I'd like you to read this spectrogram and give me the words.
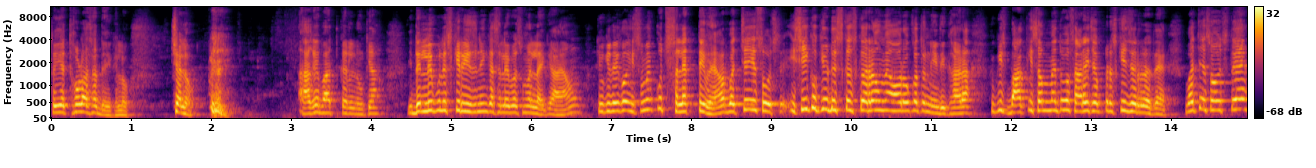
तो ये थोड़ा सा देख लो। चलो, आगे बात कर लूँ क्या? दिल्ली पुलिस की रीजनिंग का सिलेबस मैं लेके आया हूँ, क्योंकि देखो, इसमें कुछ सेलेक्टिव है, और बच्चे ये सोचते इसी को क्यों डिस्कस कर रहा हूँ मैं? औरों का तो नहीं दिखा रहा, क्योंकि बाकी सब में तो सारे चैप्टर्स की ज़रूरत है। बच्चे सोचते हैं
